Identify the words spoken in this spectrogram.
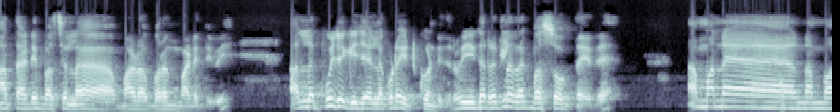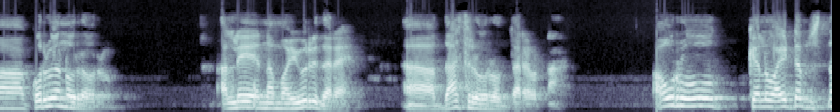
ಮಾತಾಡಿ ಬಸ್ ಎಲ್ಲ ಮಾಡೋ, ಬರೋಂಗೆ ಮಾಡಿದ್ದೀವಿ. ಅಲ್ಲೇ ಪೂಜೆ ಗೀಜೆ ಎಲ್ಲ ಕೂಡ ಇಟ್ಕೊಂಡಿದ್ರು. ಈಗ ರೆಗ್ಯುಲರ್ ಆಗಿ ಬಸ್ ಹೋಗ್ತಾ ಇದೆ. ಮೊನ್ನೆ ನಮ್ಮ ಕುರುವೆನೂರವರು, ಅಲ್ಲಿ ನಮ್ಮ ಇವರಿದ್ದಾರೆ. ದಾಸರವರು ಅಂತಾರೆ ಅವ್ರನ್ನ. ಅವರು ಕೆಲವು ಐಟಮ್ಸ್ನ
